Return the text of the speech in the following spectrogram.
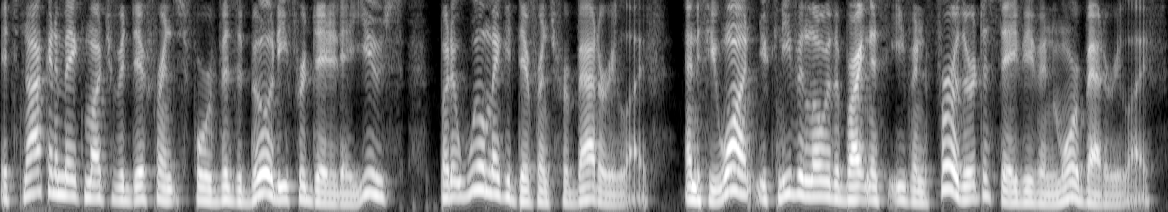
it's not going to make much of a difference for visibility for day-to-day use, but it will make a difference for battery life. And if you want, you can even lower the brightness even further to save even more battery life.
